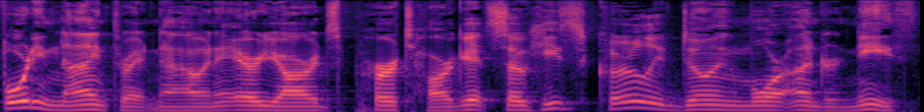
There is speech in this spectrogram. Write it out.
49th right now in air yards per target. So he's clearly doing more underneath,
